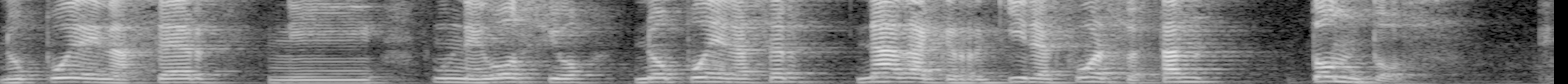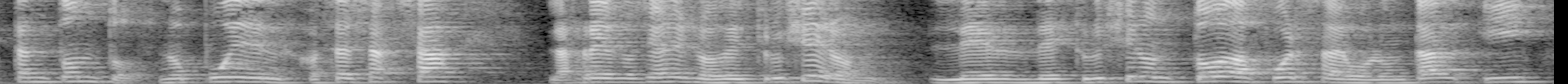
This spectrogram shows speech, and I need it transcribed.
no pueden hacer ni un negocio, no pueden hacer nada que requiera esfuerzo, están tontos, están tontos, no pueden, o sea, ya, las redes sociales los destruyeron, les destruyeron toda fuerza de voluntad y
